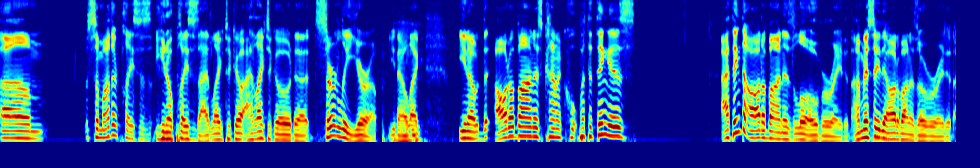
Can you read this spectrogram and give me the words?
too. Um, some other places, you know, places I'd like to go. I'd like to go to certainly Europe. You know, Mm-hmm. like you know, the autobahn is kind of cool, but the thing is, I think the autobahn is a little overrated. I'm gonna say the autobahn is overrated. Mm.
